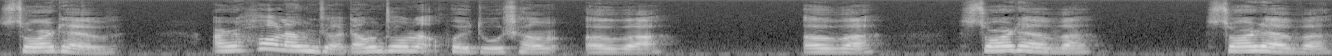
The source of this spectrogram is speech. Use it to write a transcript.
sort of，而后两者当中呢会读成 of of sort of sort of。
